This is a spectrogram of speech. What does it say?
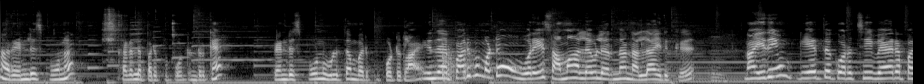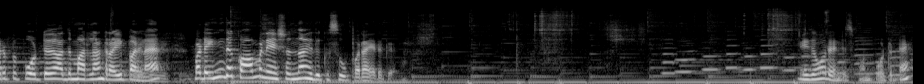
நான் ரெண்டு ஸ்பூனு கடலைப்பருப்பு போட்டுருக்கேன் ரெண்டு ஸ்பூன் உளுத்தம்பருப்பு போட்டுக்கலாம். இந்த பருப்பு மட்டும் ஒரே சம அளவில் இருந்தால் நல்லா இருக்கு. ம். நான் இதையும் ஏற்ற குறைச்சி வேற பருப்பு போட்டு அது மாதிரிலாம் ட்ரை பண்ணேன். பட் இந்த காம்பினேஷன் தான் இதுக்கு சூப்பராக இருக்கு. இதுவும் ரெண்டு ஸ்பூன் போட்டுட்டேன்.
